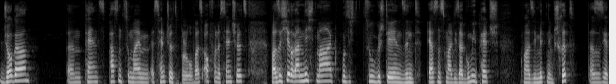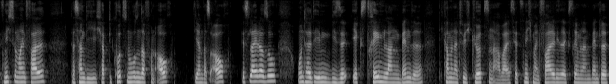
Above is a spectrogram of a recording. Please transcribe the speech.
Jogger ähm, Pants, passend zu meinem Essentials Pullover. Ist auch von Essentials. Was ich hier dran nicht mag, muss ich zugestehen, sind erstens mal dieser Gummipatch quasi mitten im Schritt. Das ist jetzt nicht so mein Fall. Das haben die, ich habe die kurzen Hosen davon auch. Die haben das auch ist leider so. Und halt eben diese extrem langen Bändel, die kann man natürlich kürzen, aber ist jetzt nicht mein Fall, diese extrem langen Bändel.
